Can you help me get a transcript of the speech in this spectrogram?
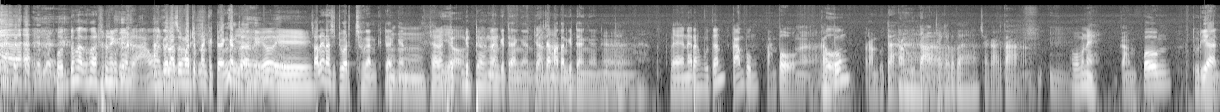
Untung aku ada ning kono awan. Aku langsung madep nang gedangan Iya, soalnya. iya, iya. Soalnya nasi Sidoarjo kan gedangan. Mm, Iya. ged- gedangan. Nang gedangan, kecamatan gedangan. Lah rambutan kampung. Kampung. Kampung Rambutan. Rambutan. Jakarta. Jakarta. Hmm. Apa meneh? Kampung Durian.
